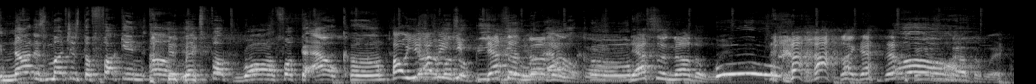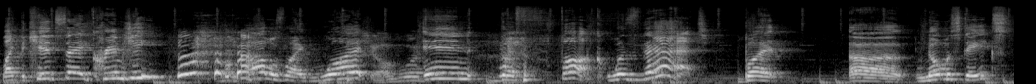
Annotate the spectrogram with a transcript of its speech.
Not as much as the fucking uh, let's fuck raw, fuck the outcome. Oh yeah, None I mean us will yeah, be that's here with another one. That's another one. Like that, that's Oh. another one. like the kids say, cringy. I was like, what in the fuck was that? But uh, no mistakes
